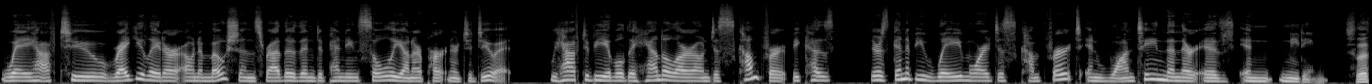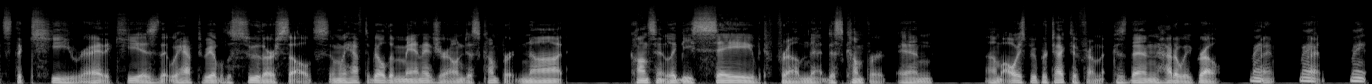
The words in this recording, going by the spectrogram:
We have to regulate our own emotions rather than depending solely on our partner to do it. We have to be able to handle our own discomfort because there's going to be way more discomfort in wanting than there is in needing. So that's the key, right? The key is that we have to be able to soothe ourselves and we have to be able to manage our own discomfort, not constantly be saved from that discomfort and um, always be protected from it. Because then how do we grow? Right, right, right, right.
